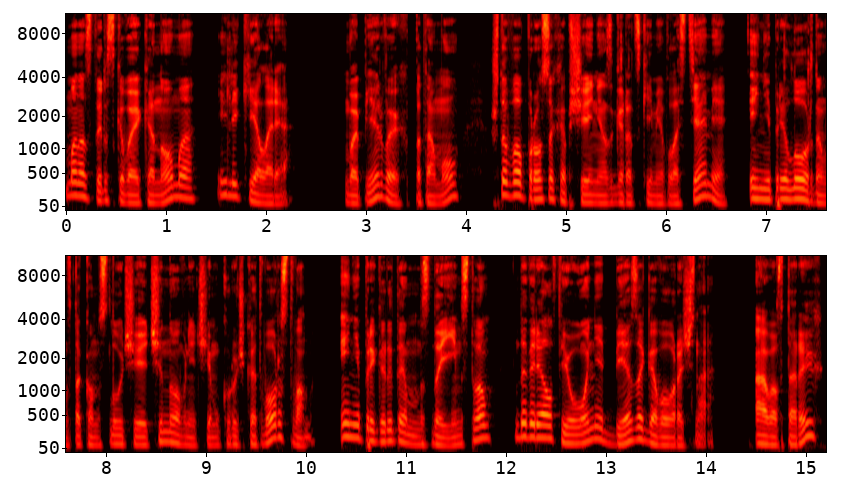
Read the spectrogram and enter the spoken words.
монастырского эконома или келаря. Во-первых, потому, что в вопросах общения с городскими властями и непреложным в таком случае чиновничьим крючкотворством и неприкрытым мздоимством доверял Фионе безоговорочно. А во-вторых,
